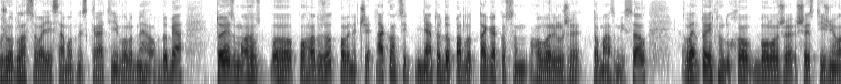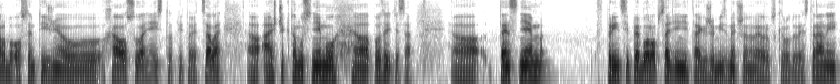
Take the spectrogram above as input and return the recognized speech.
už odhlasovať aj samotné skrátenie volebného obdobia. To je z môjho pohľadu zodpovedné. Čiže na konci dňa to dopadlo tak, ako som hovoril, že to má zmysel. Len to jednoducho bolo, že 6 týždňov alebo 8 týždňov chaosu a neistoty. To je celé. A ešte k tomu snemu, pozrite sa, ten snem v princípe bol obsadený tak, že my sme členové Európskej ľudovej strany.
